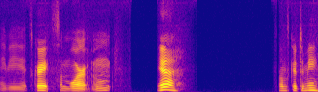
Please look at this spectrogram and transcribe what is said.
Maybe it's It's great. some more oomph. Yeah. Sounds good to me.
